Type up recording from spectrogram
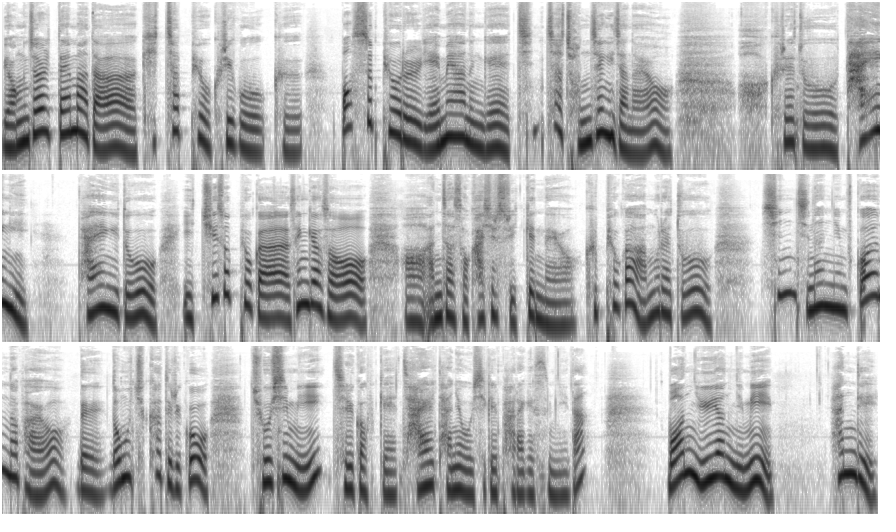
명절 때마다 기차표 그리고 그 버스표를 예매하는 게 진짜 전쟁이잖아요. 어, 그래도 다행히 다행히도 이 취소표가 생겨서 어, 앉아서 가실 수 있겠네요. 그 표가 아무래도 신진아님 거였나 봐요. 네, 너무 축하드리고 조심히 즐겁게 잘 다녀오시길 바라겠습니다. 원유연님이 한디,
